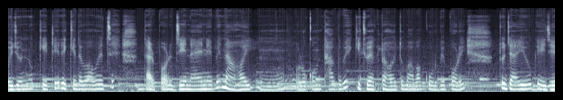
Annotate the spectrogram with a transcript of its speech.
ওই জন্য কেটে রেখে দেওয়া হয়েছে। তারপর যে নেয় নেবে, না হয় ওরকম থাকবে, কিছু একটা হয়তো বাবা করবে পরে। তো যাই হোক, এই যে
